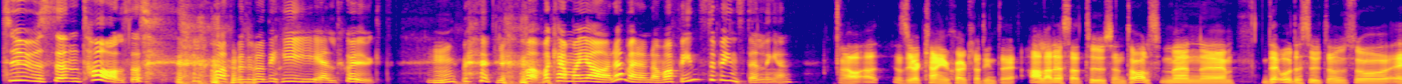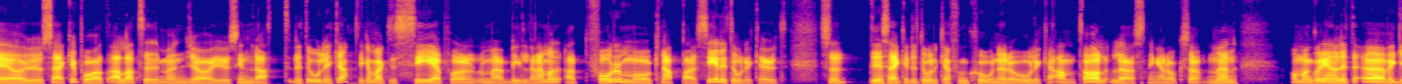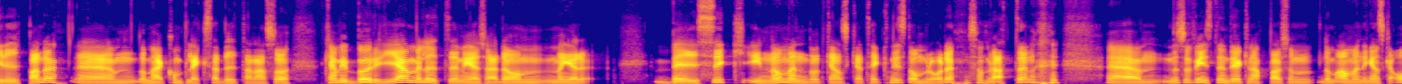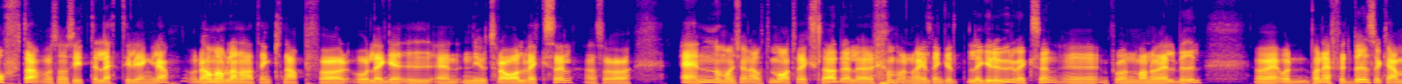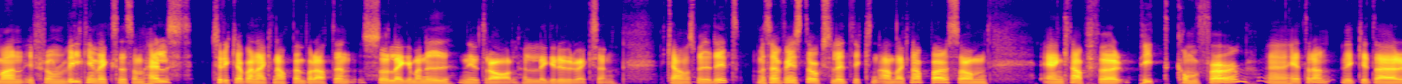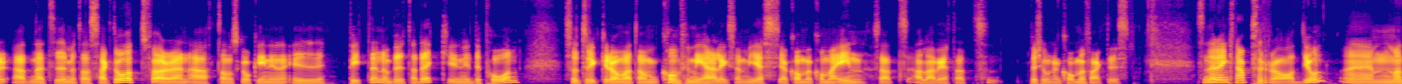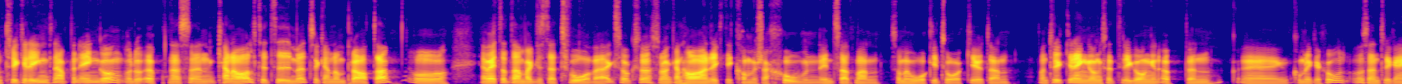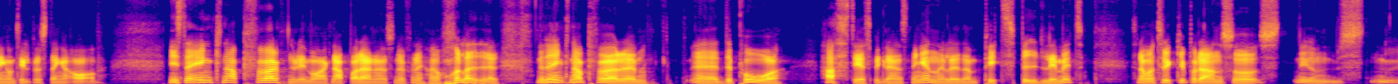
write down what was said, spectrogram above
Tusentals! Alltså, förlåt, men det låter helt sjukt. Mm. vad, vad kan man göra med den då? Vad finns det för inställningar? Ja, alltså jag kan ju självklart inte alla dessa tusentals, men eh, och dessutom så är jag ju säker på att alla teamen gör ju sin ratt lite olika. Det kan man faktiskt se på de här bilderna att form och knappar ser lite olika ut. Så det är säkert lite olika funktioner och olika antal lösningar också. Men om man går igenom lite övergripande, eh, de här komplexa bitarna, så kan vi börja med lite mer så här, de mer basic inom ändå ett ganska tekniskt område som ratten. Ehm, men så finns det en del knappar som de använder ganska ofta och som sitter lättillgängliga. Och då har man bland annat en knapp för att lägga i en neutral växel, alltså en om man kör en automatväxlad eller om man helt enkelt lägger ur växeln eh, på en manuell bil. Eh, och på en F1-bil så kan man ifrån vilken växel som helst trycka på den här knappen på ratten så lägger man i neutral eller lägger ur växeln. Det kan vara smidigt. Men sen finns det också lite kn- andra knappar som en knapp för Pit Confirm eh, heter den, vilket är att när teamet har sagt åt föraren att de ska åka in i pitten och byta däck in i depån så trycker de att de konfirmerar liksom yes, jag kommer komma in så att alla vet att personen kommer faktiskt. Sen är det en knapp för radion. Ehm, man trycker in knappen en gång och då öppnas en kanal till teamet så kan de prata. Och jag vet att den faktiskt är tvåvägs också så de kan ha en riktig konversation. Det är inte så att man som en walkie-talkie utan man trycker en gång, sätter igång en öppen eh, kommunikation och sen trycker en gång till för att stänga av. Finns det en knapp för, nu är det många knappar här nu så nu får ni hålla i er. Men det är en knapp för eh, eh depå hastighetsbegränsningen eller den pit speed limit. Så när man trycker på den så liksom,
